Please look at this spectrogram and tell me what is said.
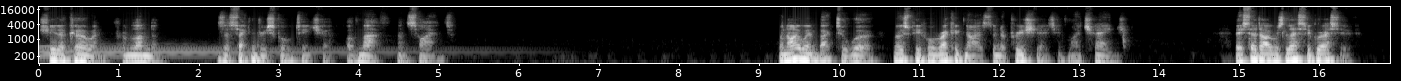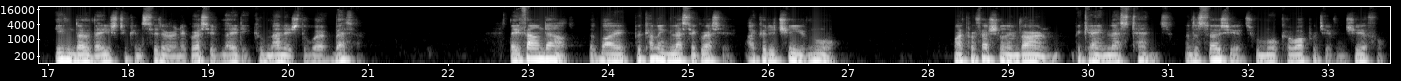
Sheila Kerwin from London is a secondary school teacher of math and science. When I went back to work, most people recognized and appreciated my change. They said I was less aggressive, even though they used to consider an aggressive lady could manage the work better. They found out that by becoming less aggressive, I could achieve more. My professional environment became less tense, and associates were more cooperative and cheerful.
